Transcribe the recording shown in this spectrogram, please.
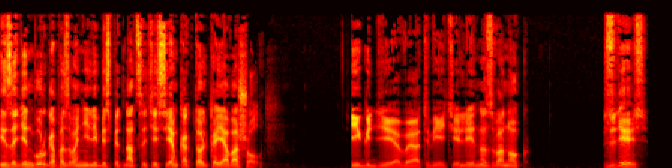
Из Эдинбурга позвонили без пятнадцати семь, как только я вошел. «И где вы ответили на звонок?» «Здесь,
